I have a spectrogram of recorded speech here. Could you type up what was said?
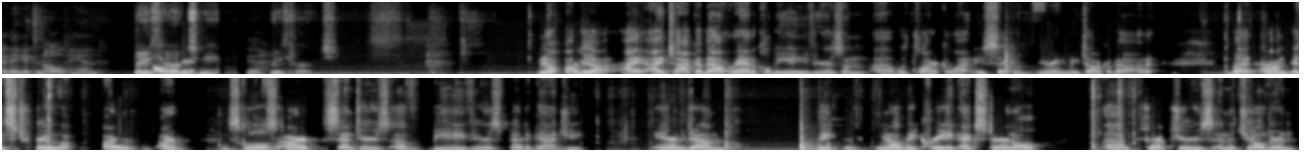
I think it's an old hand. Ruth Oh, okay. hurts, man. Yeah. Ruth hurts. You know, I'll I, I talk about radical behaviorism uh, with Clark a lot, and he's sick of hearing me talk about it. But um, it's true. Our our schools are centers of behaviorist pedagogy, and um, they you know they create external uh, structures, and the children,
